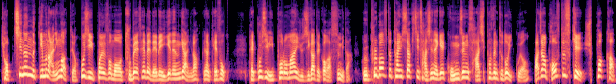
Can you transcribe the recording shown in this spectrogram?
겹치는 느낌은 아닌 것 같아요. 92%에서 뭐 2배, 3배, 4배 이게 되는 게 아니라 그냥 계속 192%만 유지가 될 것 같습니다. 그리고 풀버스트 타임 시작 시 자신에게 공증 40%도 있고요. 마지막 버스트 스킬 슈퍼캅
